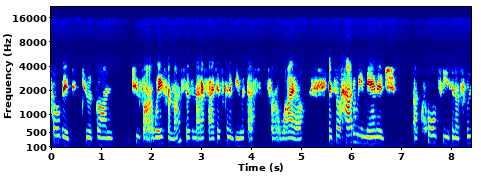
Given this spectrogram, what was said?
COVID to have gone too far away from us. As a matter of fact, it's going to be with us for a while. And so, how do we manage a cold season, a flu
